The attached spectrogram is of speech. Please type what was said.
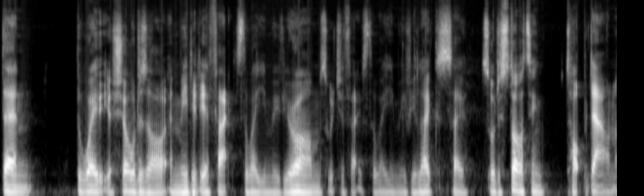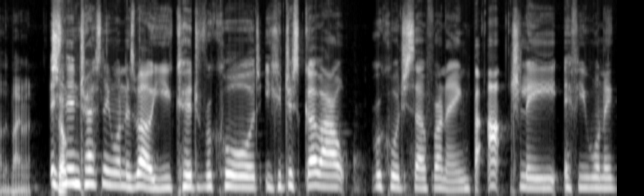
then the way that your shoulders are immediately affects the way you move your arms, which affects the way you move your legs. So sort of starting top down at the moment. It's So- an interesting one as well. You could record, you could just go out, record yourself running, but actually, if you want to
